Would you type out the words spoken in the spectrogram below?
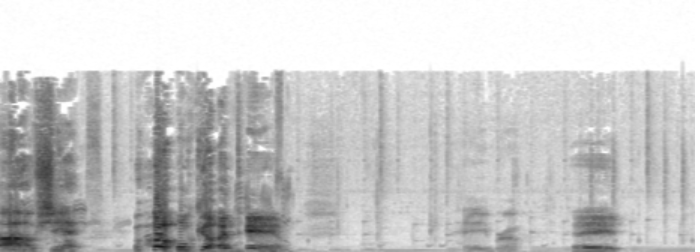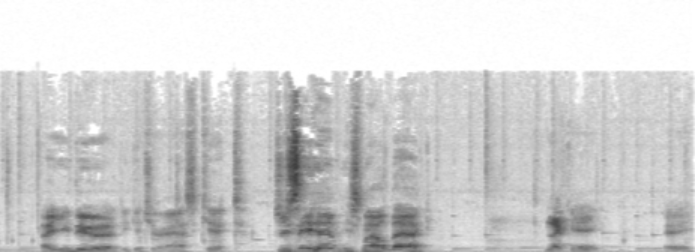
Oh shit! Oh god damn. Hey, bro. Hey. How you doing? Did you get your ass kicked? Did you see him? He smiled back. Like, hey. Hey.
